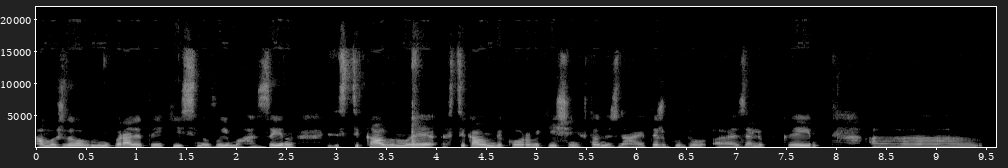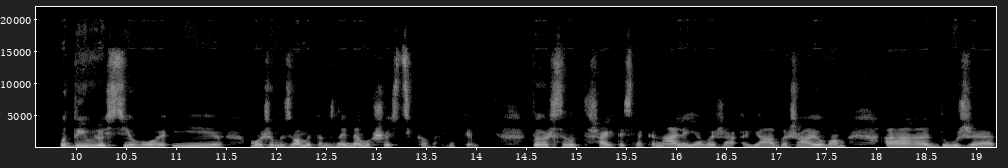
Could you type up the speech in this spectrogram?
А можливо, ви мені порадите якийсь новий магазин з цікавими з цікавим декором, який ще ніхто не знає. Теж буду залюбки. Подивлюсь його, і може ми з вами там знайдемо щось цікавеньке. Тож залишайтесь на каналі. Я вважаю, я бажаю вам е, дуже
